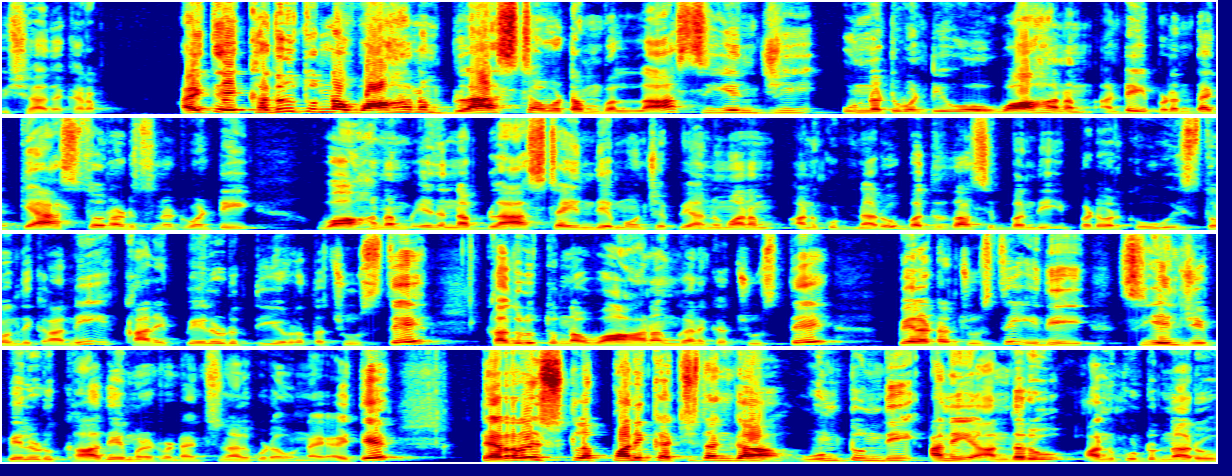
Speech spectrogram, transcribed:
విషాదకరం. అయితే కదులుతున్న వాహనం బ్లాస్ట్ అవ్వటం వల్ల సిఎన్జి ఉన్నటువంటి ఓ వాహనం అంటే ఇప్పుడంతా గ్యాస్తో నడుస్తున్నటువంటి వాహనం ఏదన్నా బ్లాస్ట్ అయిందేమో అని చెప్పి అనుమానం అనుకుంటున్నారు. భద్రతా సిబ్బంది ఇప్పటివరకు ఊహిస్తోంది కానీ కానీ పేలుడు తీవ్రత చూస్తే కదులుతున్న వాహనం కనుక చూస్తే పేలటం చూస్తే ఇది సిఎన్జి పేలుడు కాదేమనేటువంటి అంచనాలు కూడా ఉన్నాయి. అయితే టెర్రరిస్టుల పని ఖచ్చితంగా ఉంటుంది అని అందరూ అనుకుంటున్నారు.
